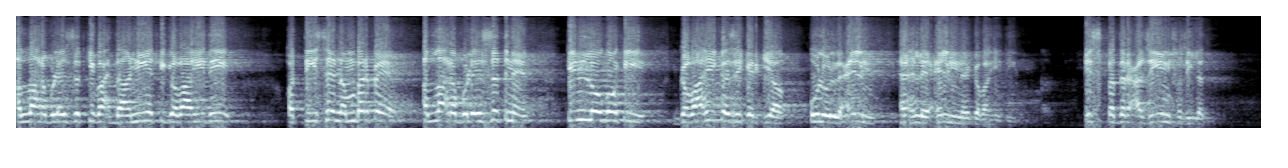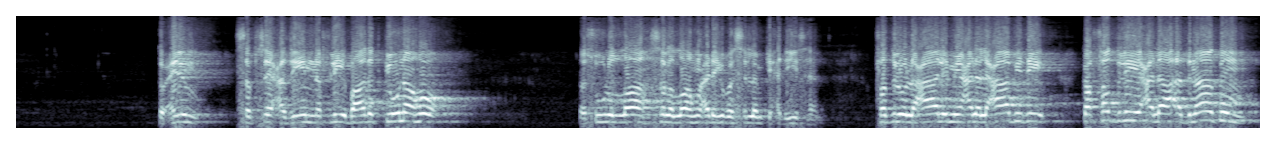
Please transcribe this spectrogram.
اللہ رب العزت کی وحدانیت کی گواہی دی اور تیسرے نمبر پہ اللہ رب العزت نے کن لوگوں کی گواہی کا ذکر کیا اول العلم، اہل علم نے گواہی دی۔ اس قدر عظیم فضیلت۔ علم سب سے عظیم نفلی عبادت کیوں نہ ہو؟ رسول اللہ صلی اللہ علیہ وسلم کی حدیث ہے، فضل العالم علی العابد، کفضلی علی ادناکم۔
